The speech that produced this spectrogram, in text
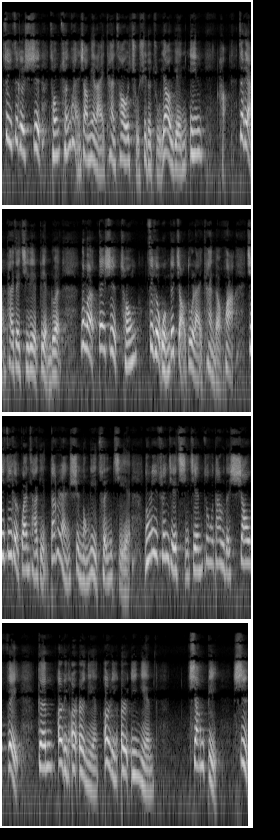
所以这个是从存款上面来看超额储蓄的主要原因。好，这两派在激烈辩论。那么，但是从这个我们的角度来看的话，其实第一个观察点当然是农历春节。农历春节期间，中国大陆的消费跟二零二二年、二零二一年相比是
